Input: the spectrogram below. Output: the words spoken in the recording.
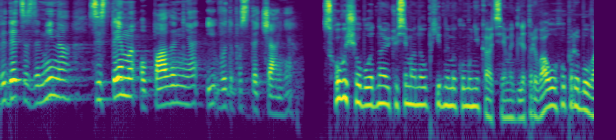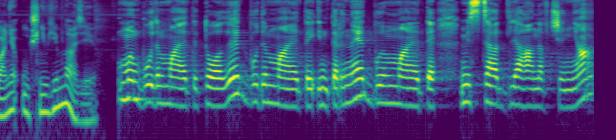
ведеться заміна системи опалення і водопостачання. Сховища обладнають усіма необхідними комунікаціями для тривалого перебування учнів гімназії. Ми будемо мати туалет, будемо мати інтернет, будемо мати місця для навчання,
